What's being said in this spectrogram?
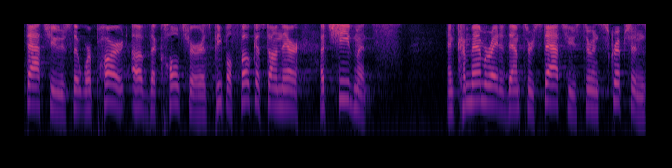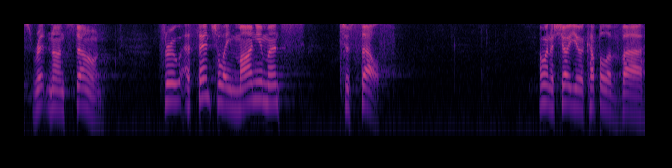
statues that were part of the culture as people focused on their achievements and commemorated them through statues, through inscriptions written on stone, through essentially monuments to self. I want to show you a couple of uh,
